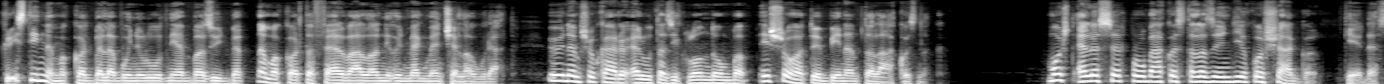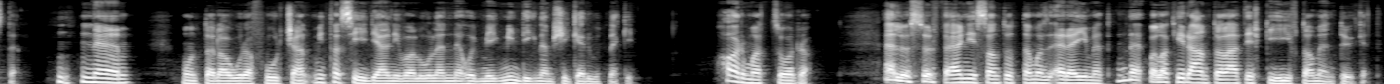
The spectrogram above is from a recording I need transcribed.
Krisztin nem akart belebonyolódni ebbe az ügybe, nem akarta felvállalni, hogy megmentse Laurát. Ő nem sokára elutazik Londonba, és soha többé nem találkoznak. Most először próbálkoztál az öngyilkossággal? kérdezte. Nem, mondta Laura furcsán, mintha szégyelni való lenne, hogy még mindig nem sikerült neki. Harmadszorra. Először felnyiszantottam az ereimet, de valaki rám talált és kihívta a mentőket.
